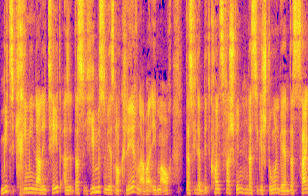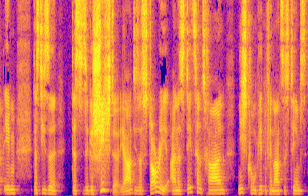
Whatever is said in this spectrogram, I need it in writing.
mit Kriminalität. Also das hier müssen wir es noch klären, aber eben auch, dass wieder Bitcoins verschwinden, dass sie gestohlen werden. Das zeigt eben, dass diese dass diese Geschichte, ja, diese Story eines dezentralen, nicht korrumpierten Finanzsystems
